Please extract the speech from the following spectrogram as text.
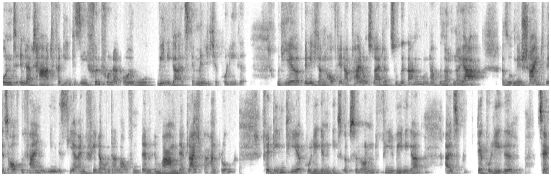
Und in der Tat verdiente sie 500 Euro weniger als der männliche Kollege. Und hier bin ich dann auf den Abteilungsleiter zugegangen und habe gesagt, na ja, also mir scheint, mir ist aufgefallen, ihm ist hier ein Fehler unterlaufen, denn im Rahmen der Gleichbehandlung verdient hier Kollegin XY viel weniger als der Kollege Z.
